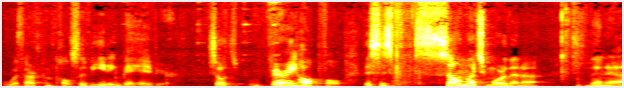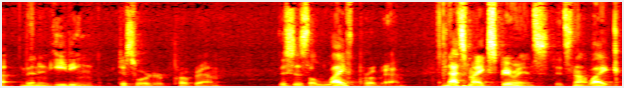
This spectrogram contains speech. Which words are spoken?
with our compulsive eating behavior. So it's very hopeful. This is so much more than a than a than an eating disorder program. This is a life program. And that's my experience. It's not like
